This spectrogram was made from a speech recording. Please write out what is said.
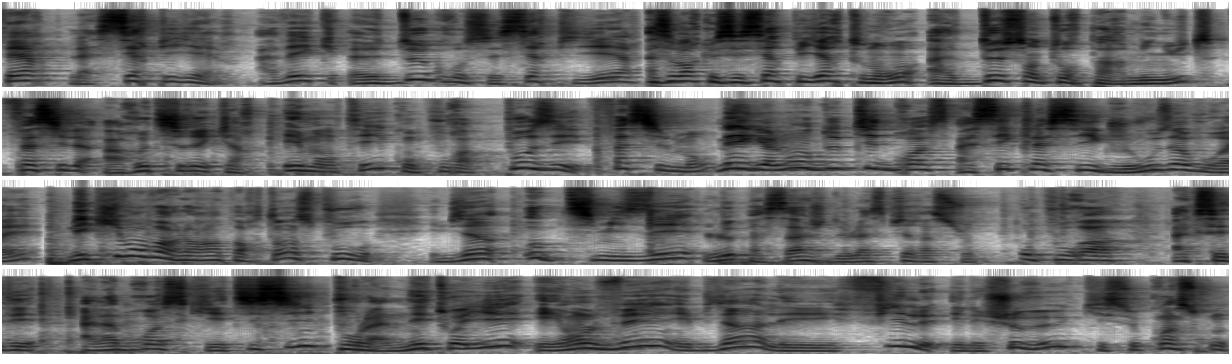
faire la serpillière avec euh, deux grosses serpillières. À savoir que ces serpillières tourneront à 200 tours par minute, facile à retirer car aimantées, qu'on pourra poser facilement, mais également deux petites brosses assez classiques, je vous avouerai, mais qui vont avoir leur importance pour eh bien, optimiser le passage de l'aspiration. On pourra accéder à la brosse qui est ici pour la nettoyer et enlever eh bien, les fils et les cheveux qui se coinceront,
